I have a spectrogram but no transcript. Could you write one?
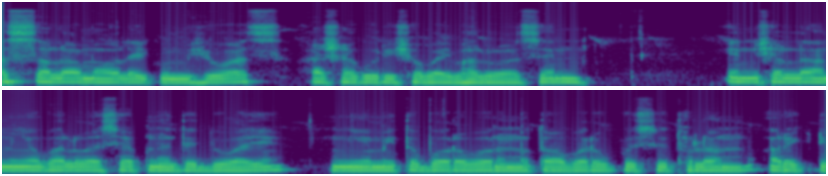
আসসালামু আলাইকুম ভিউয়ার্স, আশা করি সবাই ভালো আছেন। ইনশাল্লাহ আমিও ভালো আছি আপনাদের দোয়ায়ে। নিয়মিত বড় বড় মতো আবার উপস্থিত হলাম আরেকটি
